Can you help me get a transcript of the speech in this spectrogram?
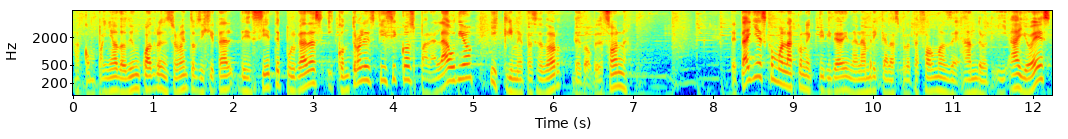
acompañado de un cuadro de instrumentos digital de 7 pulgadas y controles físicos para el audio y climatizador de doble zona. Detalles como la conectividad inalámbrica a las plataformas de Android y iOS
